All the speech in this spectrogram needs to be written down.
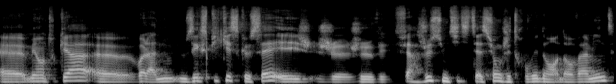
Euh, mais en tout cas, euh, voilà, nous, expliquer ce que c'est, et je, vais faire juste une petite citation que j'ai trouvée dans, dans 20 minutes.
